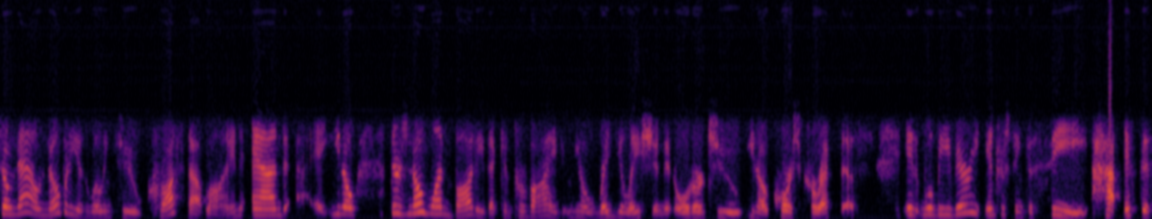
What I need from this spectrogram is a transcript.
So now nobody is willing to cross that line. And, uh, you know, there's no one body that can provide, you know, regulation in order to, you know, course correct this. It will be very interesting to see how, if this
